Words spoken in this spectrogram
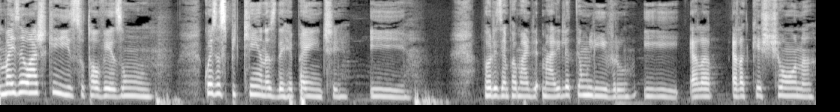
mas eu acho que isso, talvez, um coisas pequenas de repente e por exemplo, a Marília tem um livro e ela ela questiona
